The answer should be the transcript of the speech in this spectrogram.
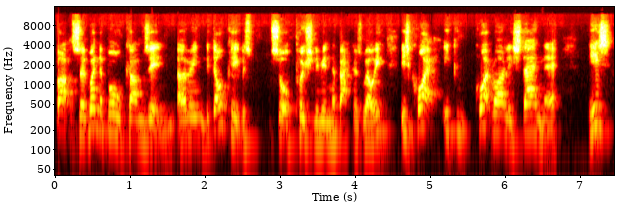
But so when the ball comes in, I mean, the goalkeeper's sort of pushing him in the back as well. He, he's quite, he can quite rightly stand there. He's,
